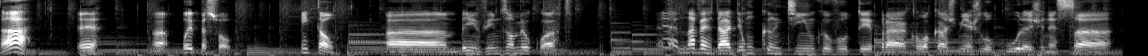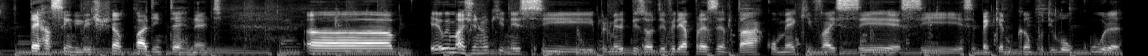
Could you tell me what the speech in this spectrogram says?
Ah, é. Ah, oi, pessoal. Então, ah, bem-vindos ao meu quarto. É, na verdade, é um cantinho que eu vou ter para colocar as minhas loucuras nessa terra sem lei chamada internet. Ah, eu imagino que nesse primeiro episódio deveria apresentar como é que vai ser esse, esse pequeno campo de loucura.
